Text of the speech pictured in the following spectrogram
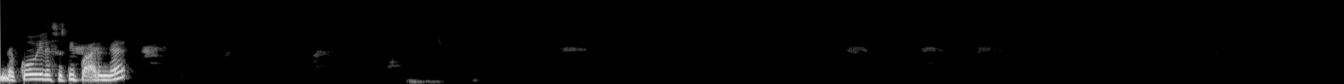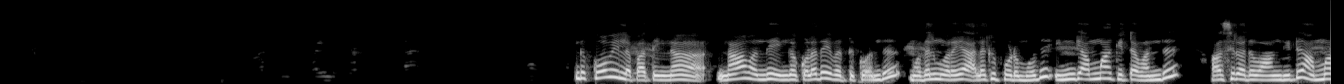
இந்த கோவிலை சுற்றி பாருங்கள் இந்த கோவிலில் பார்த்தீங்கன்னா நான் வந்து எங்கள் குலதெய்வத்துக்கு வந்து முதல் முறையாக அழகு போடும்போது இங்கே அம்மா கிட்ட வந்து ஆசீர்வாதம் வாங்கிட்டு அம்மா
